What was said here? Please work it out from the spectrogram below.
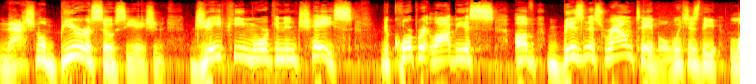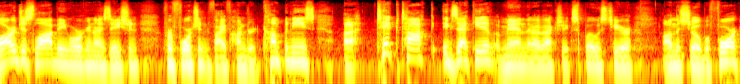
National Beer Association, JP Morgan and Chase, the corporate lobbyists of Business Roundtable, which is the largest lobbying organization for Fortune 500 companies, a TikTok executive, a man that I've actually exposed here on the show before,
